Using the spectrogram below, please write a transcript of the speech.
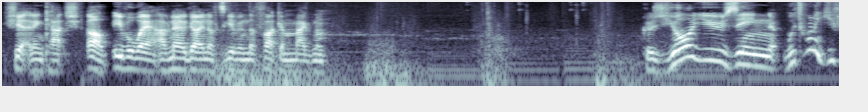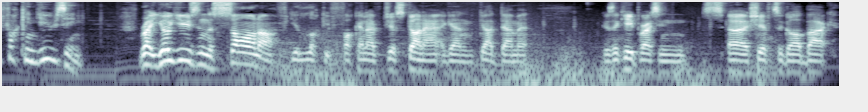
Shit, I didn't catch. Oh, either way, I've now got enough to give him the fucking magnum. Because you're using... Which one are you fucking using? Right, you're using the sawn off, you lucky fucking. I've just gone out again. God damn it. Because I keep pressing uh, shift to go back.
